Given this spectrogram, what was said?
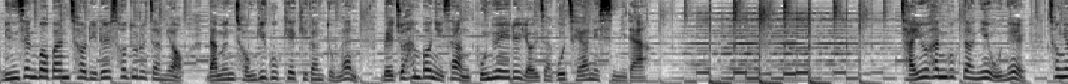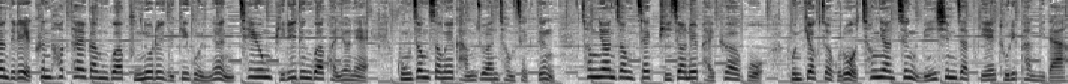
민생법안 처리를 서두르자며 남은 정기국회 기간 동안 매주 한 번 이상 본회의를 열자고 제안했습니다. 자유한국당이 오늘 청년들이 큰 허탈감과 분노를 느끼고 있는 채용 비리 등과 관련해 공정성을 강조한 정책 등 청년 정책 비전을 발표하고 본격적으로 청년층 민심 잡기에 돌입합니다.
